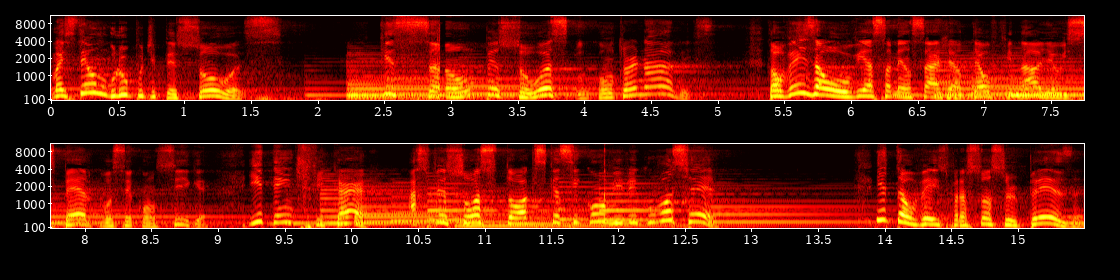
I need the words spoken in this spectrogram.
Mas tem um grupo de pessoas que são pessoas incontornáveis. Talvez ao ouvir essa mensagem até o final, e eu espero que você consiga, identificar as pessoas tóxicas que convivem com você. E talvez, para sua surpresa,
